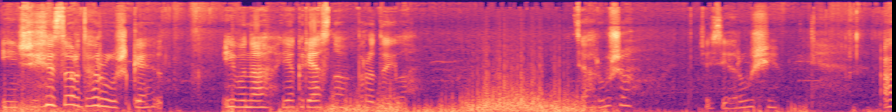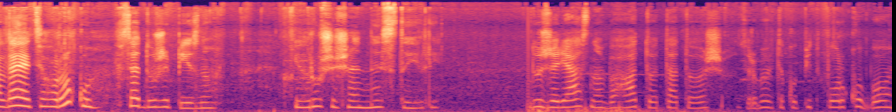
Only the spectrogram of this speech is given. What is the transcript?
інший сорт грушки. І вона як рясно бродила. Ця груша, ці груші. Але цього року все дуже пізно. І груші ще не стиглі. Дуже рясно, багато, тато аж зробив таку підпорку, бо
